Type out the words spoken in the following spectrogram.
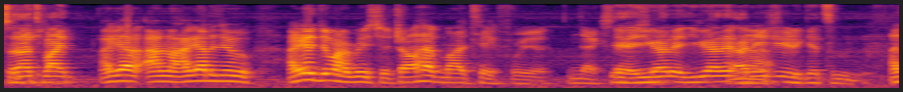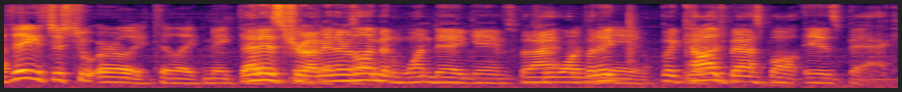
So that's my I got. I don't know. I got to do. I got to do my research. I'll have my take for you next. yeah. You got it. You got it. I need you to get some. I think it's just too early to like make that. That is true. I mean, there's only been one day of games, but I One but game, it but yeah. college basketball is back.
